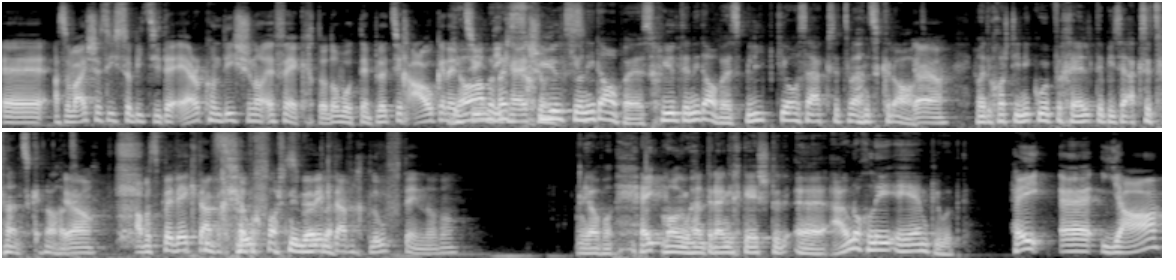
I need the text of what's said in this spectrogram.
äh, also weißt du, es ist so ein bisschen der Air Conditioner Effekt, oder? Wo du dann plötzlich Ja, Augenentzündung aber weißt, es hast. kühlt ja nicht ab. Es kühlt ja nicht ab. Es bleibt ja 26 Grad. Ja, ja. Ich meine, du kannst dich nicht gut verkälten bei 26 Grad. ja, aber es bewegt einfach die Luft. fast es nicht bewegt möglich. einfach die Luft dann, oder? Ja, voll. Hey, Manu, habt ihr eigentlich gestern äh, auch noch ein bisschen EM geschaut? Hey, äh, ja,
